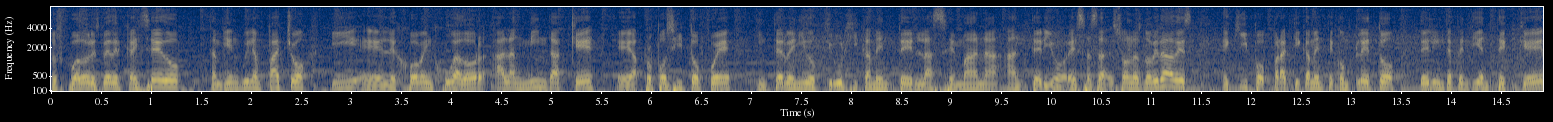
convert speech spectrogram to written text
los jugadores Beder Caicedo también William Pacho y el joven jugador Alan Minda que eh, a propósito fue intervenido quirúrgicamente la semana anterior. Esas son las novedades. Equipo prácticamente completo del Independiente que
